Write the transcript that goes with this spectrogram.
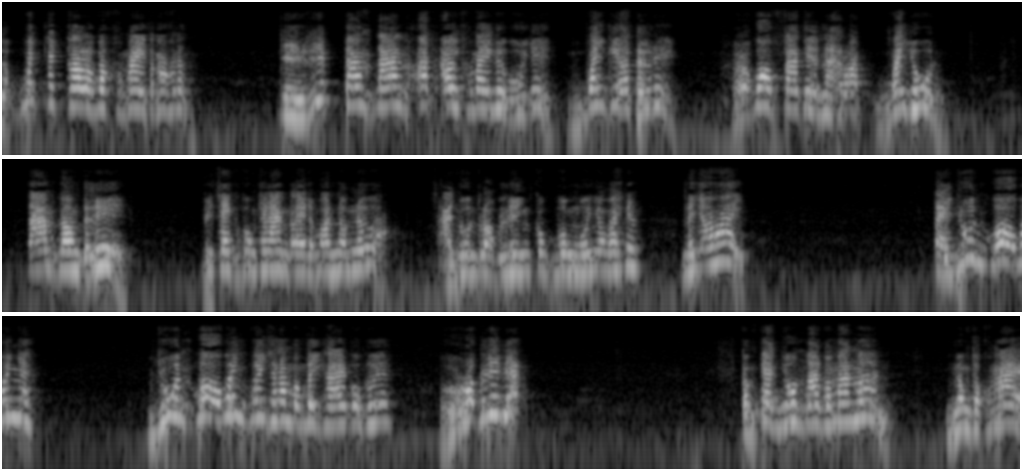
ល្បិចកិច្ចការរបស់ខ្មែរទាំងអស់ហ្នឹងគេរៀបតាមដានអត់ឲ្យខ្មែរងើបរួចទេវាយគេអត់ទៅទេរបបសាធារណរដ្ឋវាយយូនតាមដងទលេពិសេសកំពង់ឆ្នាំងកន្លែងតំបន់នំនៅអាយួនរាប់លេងកំពង់មួយខ្ញុំហើយលេងអស់ហើយ តែយួនបកវិញណាយួនបកវិញវិញឆ្នាំ8ខែពុកឃើញរាប់លេងនេះកំចាត់យួនបានប្រហែលម៉ឺនក្នុងស្រុកខ្មែរ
